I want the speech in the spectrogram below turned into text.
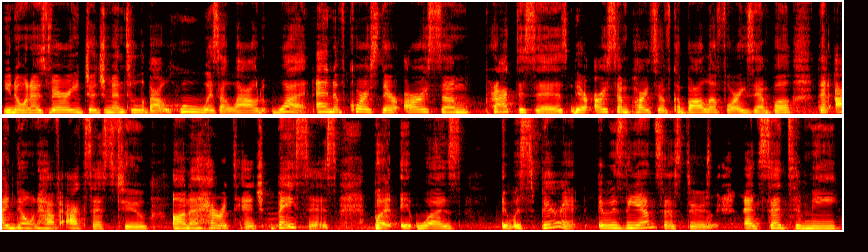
you know, and I was very judgmental about who was allowed what. And of course, there are some practices, there are some parts of Kabbalah, for example, that I don't have access to on a heritage basis. But it was, it was spirit. It was the ancestors that said to me,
